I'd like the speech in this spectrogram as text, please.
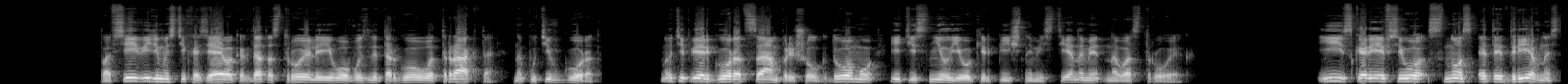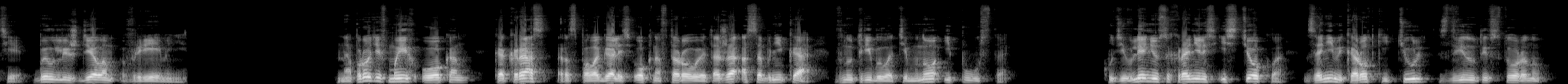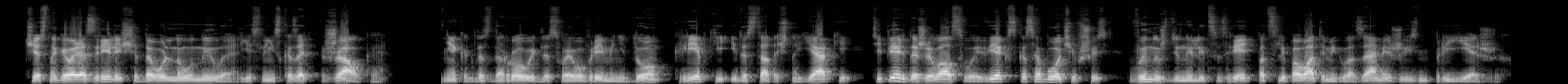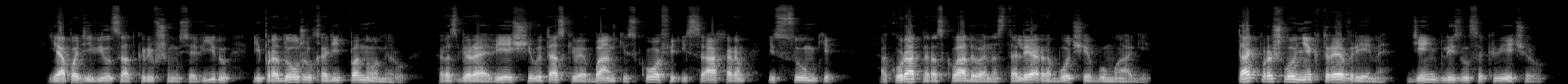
По всей видимости, хозяева когда-то строили его возле торгового тракта на пути в город. Но теперь город сам пришел к дому и теснил его кирпичными стенами новостроек. И, скорее всего, снос этой древности был лишь делом времени. Напротив моих окон как раз располагались окна второго этажа особняка, внутри было темно и пусто. К удивлению, сохранились и стекла, за ними короткий тюль, сдвинутый в сторону. Честно говоря, зрелище довольно унылое, если не сказать жалкое. Некогда здоровый для своего времени дом, крепкий и достаточно яркий, теперь доживал свой век, скособочившись, вынужденный лицезреть под слеповатыми глазами жизнь приезжих. Я подивился открывшемуся виду и продолжил ходить по номеру, разбирая вещи, вытаскивая банки с кофе и сахаром из сумки, аккуратно раскладывая на столе рабочие бумаги. Так прошло некоторое время, день близился к вечеру.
